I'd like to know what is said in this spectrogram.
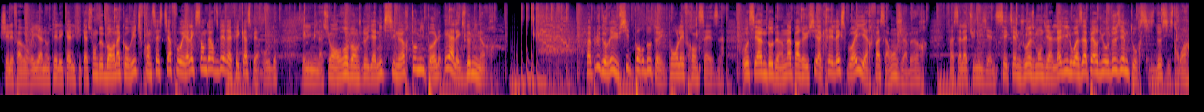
Chez les favoris, à noter les qualifications de Borna Koric, Frances Tiafo et Alexander Zverev et Casper Ruud. Élimination en revanche de Yannick Sinner, Tommy Paul et Alex de Minor. Pas plus de réussite port d'Auteuil pour les Françaises. Océane Dodin n'a pas réussi à créer l'exploit hier face à Ange Jabeur. Face à la Tunisienne, 7ème joueuse mondiale, la Lilloise a perdu au deuxième tour 6-2-6-3.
